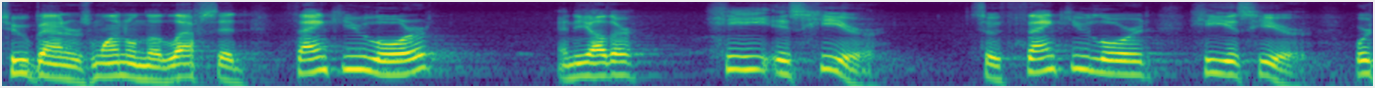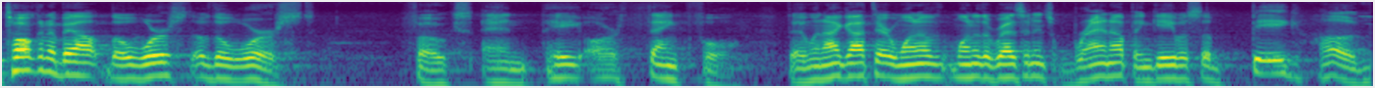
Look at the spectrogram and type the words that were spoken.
Two banners. One on the left said, Thank you, Lord, and the other, He is here. So thank you, Lord, He is here. We're talking about the worst of the worst, folks, and they are thankful. That when I got there, one of, one of the residents ran up and gave us a big hug,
